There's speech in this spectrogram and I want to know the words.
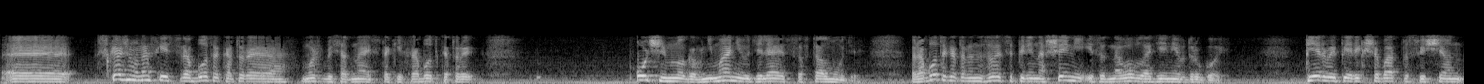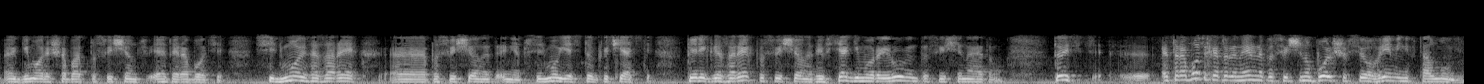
Э, скажем, у нас есть работа, которая, может быть, одна из таких работ, которой очень много внимания уделяется в Талмуде. Работа, которая называется «Переношение из одного владения в другой». Первый перек Шаббат посвящен, э, Геморе Шаббат посвящен этой работе. Седьмой Газарек э, посвящен, этой, нет, седьмой есть только части. Перек Газарек посвящен этой, вся Гемора и Рувин посвящена этому. То есть, э, это работа, которая, наверное, посвящена больше всего времени в Талмуде,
